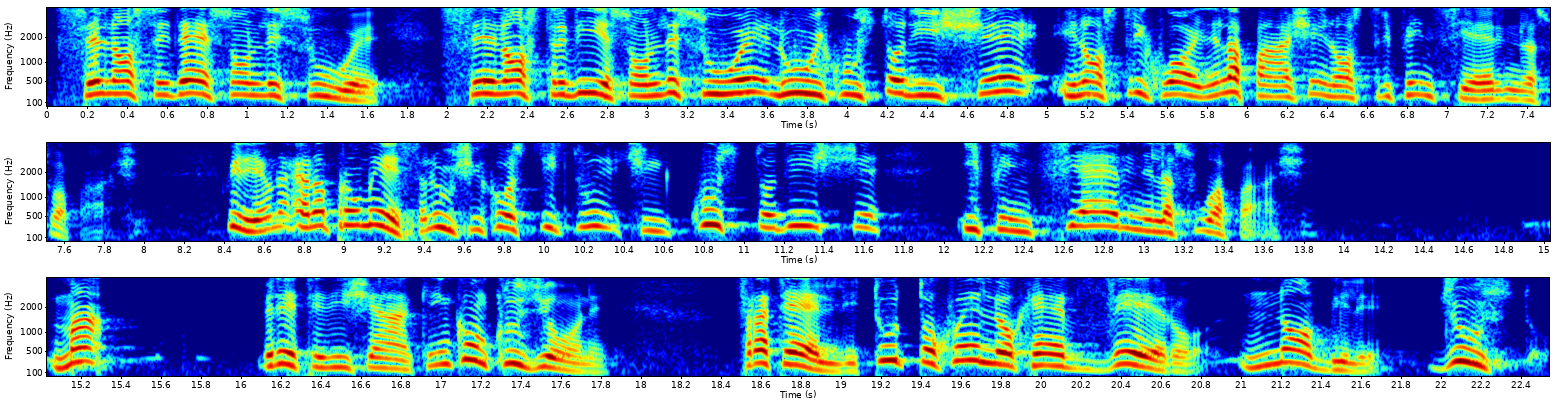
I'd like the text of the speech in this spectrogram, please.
se le nostre idee sono le sue, se le nostre vie sono le sue, lui custodisce i nostri cuori nella pace, i nostri pensieri nella sua pace. Quindi è una, è una promessa, lui ci, ci custodisce i pensieri nella sua pace. Ma, vedete, dice anche, in conclusione, fratelli, tutto quello che è vero, nobile, giusto,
